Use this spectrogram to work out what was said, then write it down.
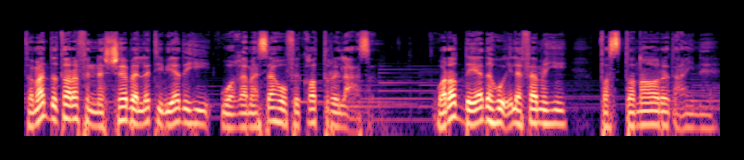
فمد طرف النشابة التي بيده وغمسه في قطر العسل ورد يده إلى فمه فاستنارت عيناه.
